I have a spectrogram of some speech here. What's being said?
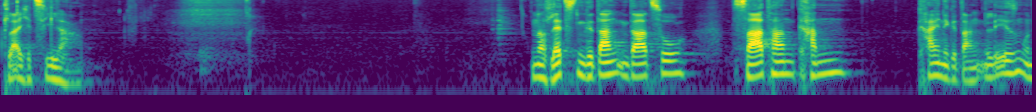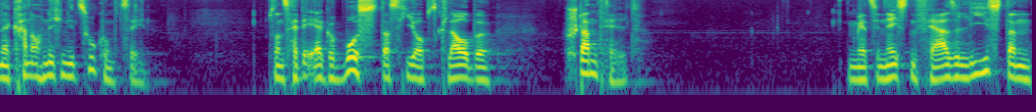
gleiche Ziele haben. Und als letzten Gedanken dazu, Satan kann keine Gedanken lesen und er kann auch nicht in die Zukunft sehen. Sonst hätte er gewusst, dass Hiobs Glaube standhält. Wenn man jetzt die nächsten Verse liest, dann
